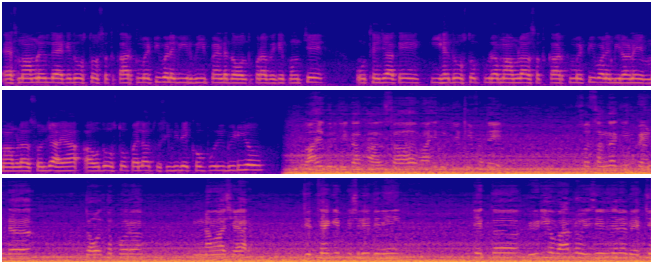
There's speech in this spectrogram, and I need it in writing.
ਇਸ ਮਾਮਲੇ ਨੂੰ ਲੈ ਕੇ ਦੋਸਤੋ ਸਤਕਾਰ ਕਮੇਟੀ ਵਾਲੇ ਵੀਰ ਵੀ ਪਿੰਡ ਦੌਲਤਪੁਰਾ ਵਿਖੇ ਪਹੁੰਚੇ। ਉੱਥੇ ਜਾ ਕੇ ਕੀ ਹੈ ਦੋਸਤੋ ਪੂਰਾ ਮਾਮਲਾ? ਸਤਕਾਰ ਕਮੇਟੀ ਵਾਲੇ ਵੀਰਾਂ ਨੇ ਮਾਮਲਾ ਸੁਲਝਾਇਆ। ਆਓ ਦੋਸਤੋ ਪਹਿਲਾਂ ਤੁਸੀਂ ਵੀ ਦੇਖੋ ਪੂਰੀ ਵੀਡੀਓ। ਵਾਹਿਗੁਰੂ ਜੀ ਕਾ ਖਾਲਸਾ, ਵਾਹਿਗੁਰੂ ਜੀ ਕੀ ਫਤਿਹ। ਸੋ ਸੰਗਤ ਜੀ, ਪਿੰਡ ਦੌਲਤਪੁਰ ਨਵਾਂ ਸ਼ਹਿਰ, ਜਿੱਥੇ ਕਿ ਪਿਛਲੇ ਦਿਨੀ ਇੱਕ ਵੀਡੀਓ ਵਾਇਰਲ ਹੋਈ ਸੀ, ਜਿਹਦੇ ਵਿੱਚ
